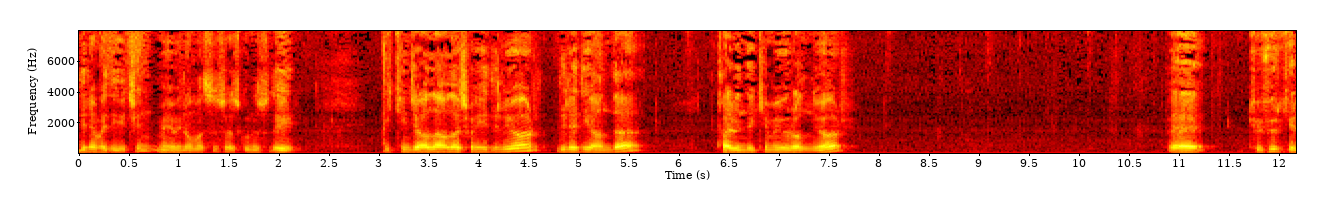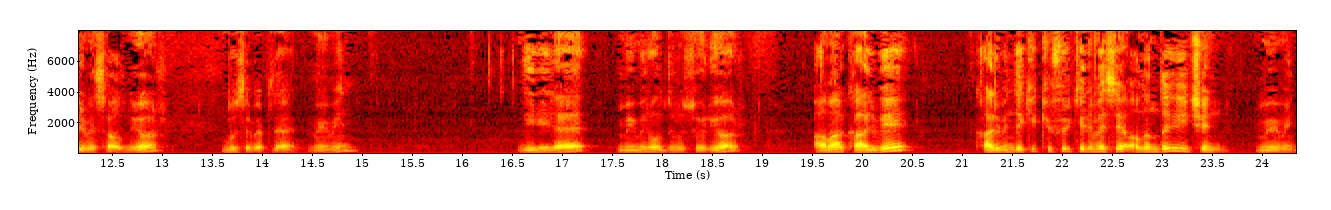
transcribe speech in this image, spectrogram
Dilemediği için mümin olması söz konusu değil. İkinci Allah'a ulaşmayı diliyor. Dilediği anda kalbindeki mühür alınıyor. Ve küfür kelimesi alınıyor. Bu sebeple mümin diliyle mümin olduğunu söylüyor. Ama kalbi kalbindeki küfür kelimesi alındığı için mümin.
